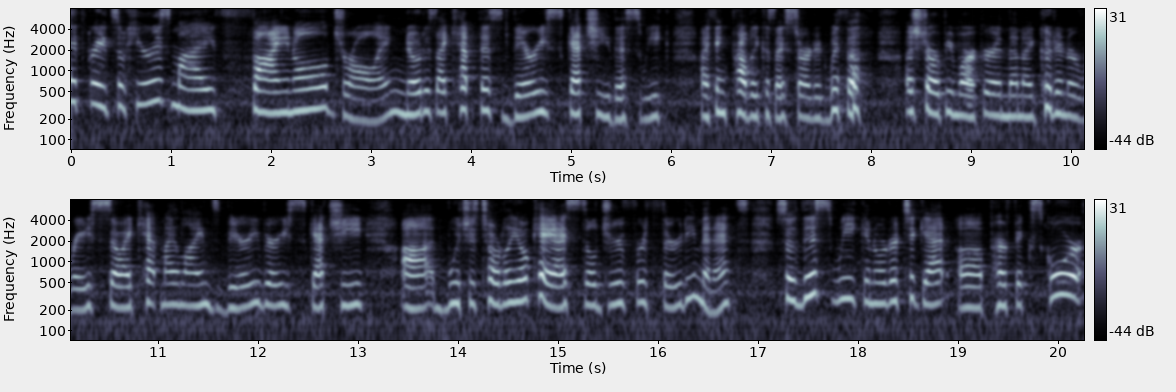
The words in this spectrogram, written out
Fifth grade, so here is my final drawing. Notice I kept this very sketchy this week. I think probably because I started with a, a Sharpie marker and then I couldn't erase. So I kept my lines very, very sketchy, uh, which is totally okay. I still drew for 30 minutes. So this week, in order to get a perfect score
